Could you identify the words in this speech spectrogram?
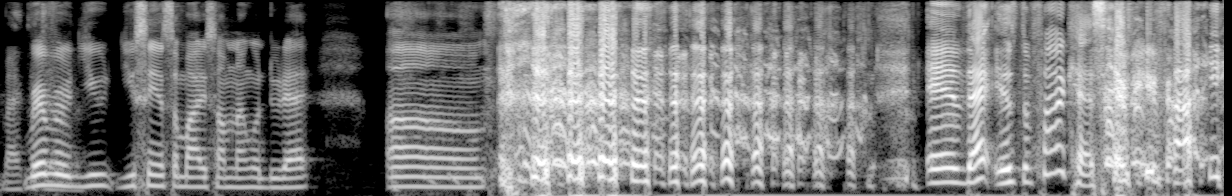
Back River, you you seeing somebody, so I'm not gonna do that. Um, and that is the podcast, everybody.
